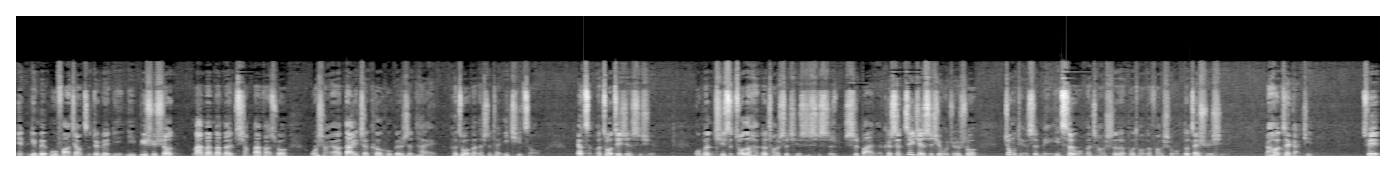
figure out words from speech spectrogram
你你没无法这样子，对不对？你你必须需要慢慢慢慢想办法，说我想要带着客户跟生态合作伙伴的生态一起走，要怎么做这件事情？我们其实做了很多尝试，其实是失失败的。可是这件事情，我觉得说重点是每一次我们尝试了不同的方式，我们都在学习，然后再改进。所以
